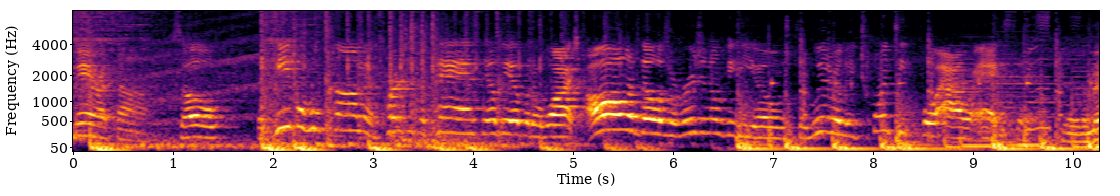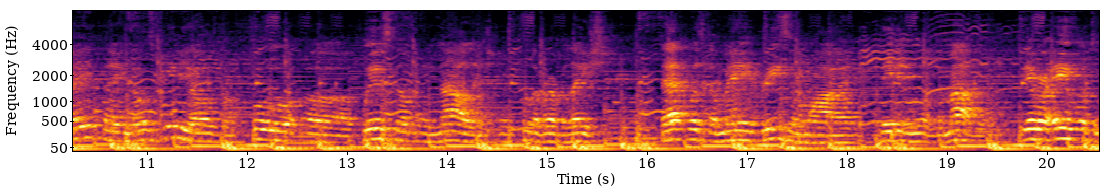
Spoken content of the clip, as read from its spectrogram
marathon. So the people who come and purchase a pass, they'll be able to watch all of those original videos for literally 24-hour access. Yeah, the main thing, those videos are full of uh, wisdom and knowledge and full of revelation. That was the main reason why they didn't want them out there they were able to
